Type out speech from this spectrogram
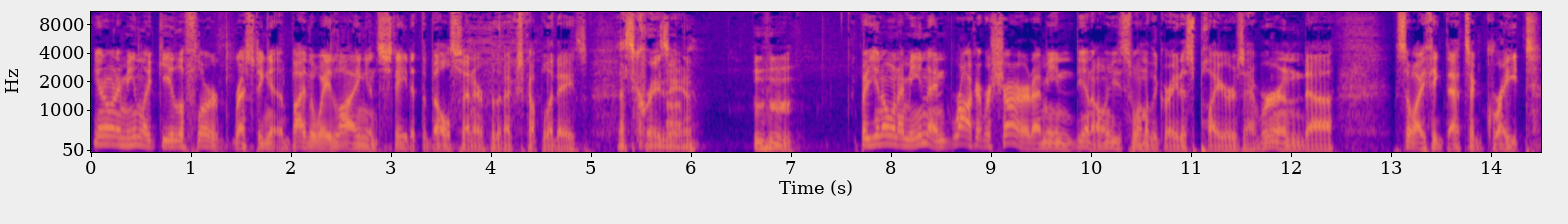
You know what I mean? Like Guy Lafleur resting, uh, by the way, lying in state at the Bell Center for the next couple of days. That's crazy, huh? But you know what I mean? And Rocket Richard, I mean, you know, he's one of the greatest players ever. And uh, so I think that's a great,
